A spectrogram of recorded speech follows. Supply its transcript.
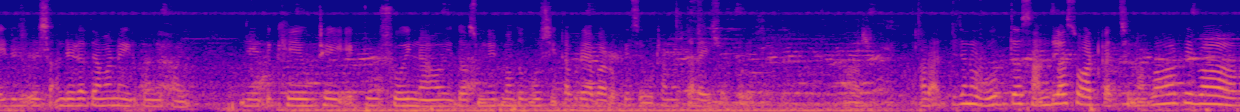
এই সানডেটাতে আমার না এরকমই হয়। যেহেতু খেয়ে উঠে একটু শোই না, ওই দশ মিনিট মতো বসি, তারপরে আবার ওকে সে ওঠানোর তারা এসব করে। আর আর আজকে যেন রোদটা সানগ্লাসও আটকাচ্ছে না বাপ রে বাপ!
